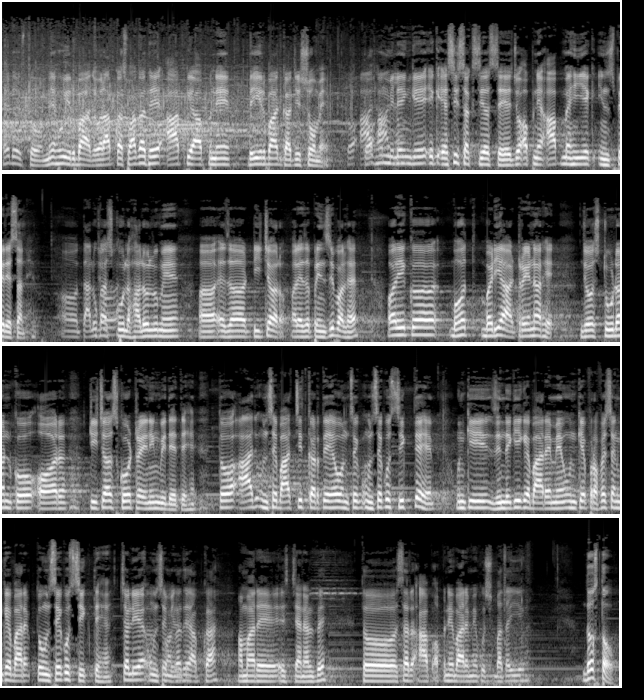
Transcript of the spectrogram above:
हे दोस्तों मैं हूँ इरबाज और आपका स्वागत है आपके अपने द इरबाज गाजी शो में। तो आज हम मिलेंगे एक ऐसी शख्सियत से जो अपने आप में ही एक इंस्पिरेशन है। तालुका स्कूल हालुलू में एज अ टीचर और एज अ प्रिंसिपल है और एक बहुत बढ़िया ट्रेनर है जो स्टूडेंट को और टीचर्स को ट्रेनिंग भी देते हैं। तो आज उनसे बातचीत करते हैं उनसे उनसे कुछ सीखते हैं उनकी ज़िंदगी के बारे में उनके प्रोफेशन के बारे में तो उनसे कुछ सीखते हैं। चलिए उनसे मिलते हैं आपका हमारे इस चैनल पे। तो सर, आप अपने बारे में कुछ बताइएगा। दोस्तों,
